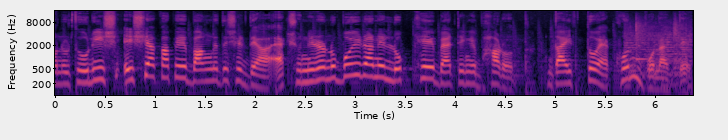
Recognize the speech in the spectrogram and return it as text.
অনূর্ধ্ব উনিশ এশিয়া কাপে বাংলাদেশের দেয়া একশো নিরানব্বই রানের লক্ষ্যে ব্যাটিংয়ে ভারত। দায়িত্ব এখন বোলারদের।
